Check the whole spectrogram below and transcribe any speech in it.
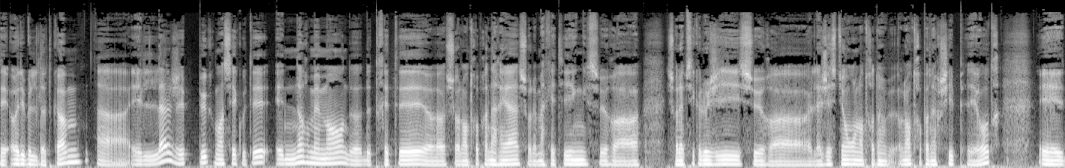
et audible.com. Euh, et là, j'ai pu commencer à écouter énormément de, de traités euh, sur l'entrepreneuriat, sur le marketing, sur euh, sur la psychologie, sur euh, la gestion, l'entre- l'entrepreneurship et autres. Et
